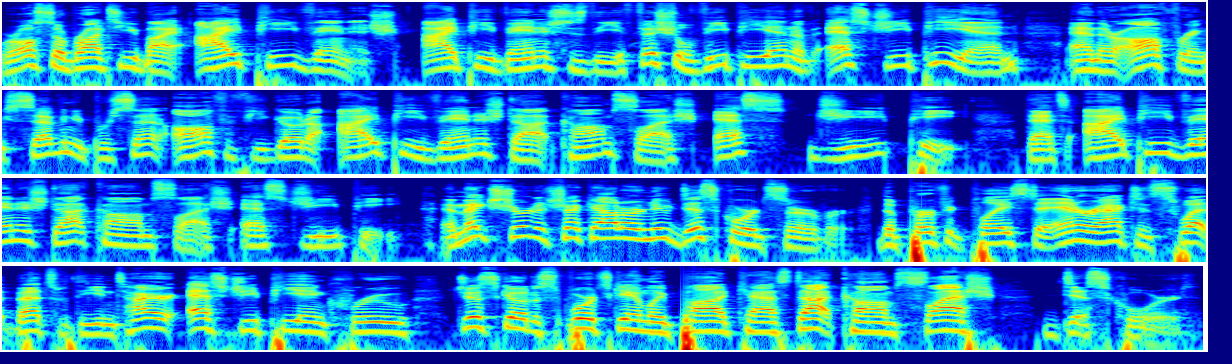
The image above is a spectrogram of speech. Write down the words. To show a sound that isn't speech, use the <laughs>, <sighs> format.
We're also brought to you by IPVanish. IPVanish is the official VPN of SGPN, and they're offering 70% off if you go to ipvanish.com slash SGP. That's ipvanish.com slash SGP. And make sure to check out our new Discord server, the perfect place to interact and sweat bets with the entire SGPN crew. Just go to sportsgamblingpodcast.com slash Discord.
